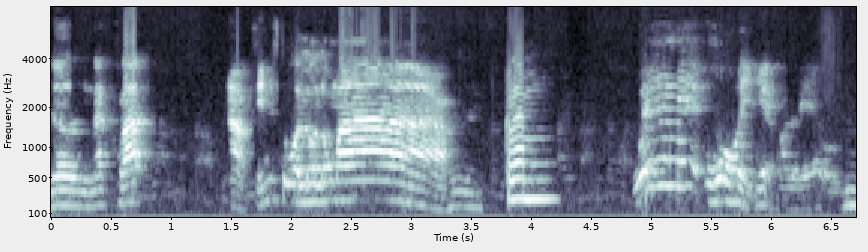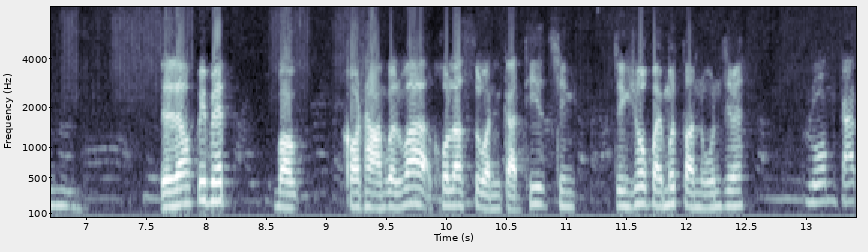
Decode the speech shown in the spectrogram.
หนึ่งนะครับอะชิ้นส่วนหล่นลงมา แกลมเว้ยโอ้ยเนี่ยมาแล้ว เดี๋ยวแล้วพี่เพชรบอก ขอถามก่อนว่าคนละส่วนกับที่ชิงจิงโชคไปเมื่อตอนนู้นใช่ไหมรวมกัน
